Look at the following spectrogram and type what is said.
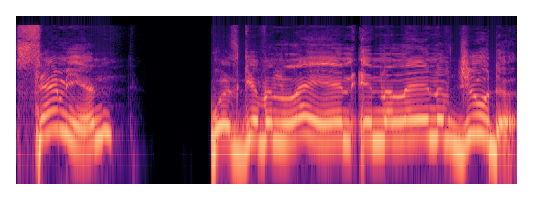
Simeon was given land in the land of Judah.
